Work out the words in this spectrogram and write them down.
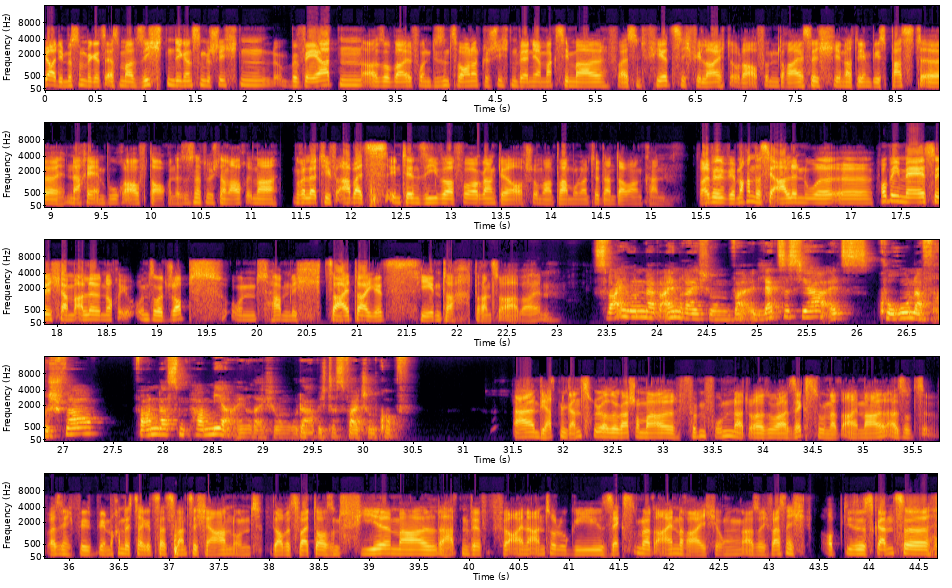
ja, die müssen wir jetzt erstmal sichten, die ganzen Geschichten bewerten. Also, weil von diesen 200 Geschichten werden ja maximal, weiß nicht, 40 vielleicht oder auch 35, je nachdem, wie es passt, äh, nachher im Buch auftauchen. Das ist natürlich dann auch immer ein relativ arbeitsintensiver Vorgang, der auch schon mal ein paar Monate dann dauern kann. Weil wir, wir machen das ja alle nur äh, hobbymäßig, haben alle noch unsere Jobs und haben nicht Zeit, da jetzt jeden Tag dran zu arbeiten. 200 Einreichungen. Letztes Jahr, als Corona frisch war, waren das ein paar mehr Einreichungen oder habe ich das falsch im Kopf? Wir hatten ganz früher sogar schon mal 500 oder sogar 600 einmal. Also, weiß nicht, wir, wir machen das ja jetzt seit 20 Jahren und ich glaube 2004 mal, da hatten wir für eine Anthologie 600 Einreichungen. Also ich weiß nicht, ob dieses ganze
